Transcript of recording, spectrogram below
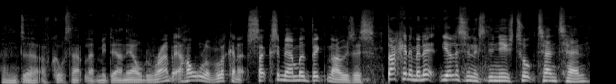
And uh, of course, that led me down the old rabbit hole of looking at sexy men with big noses. Back in a minute, you're listening to the News Talk 1010.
